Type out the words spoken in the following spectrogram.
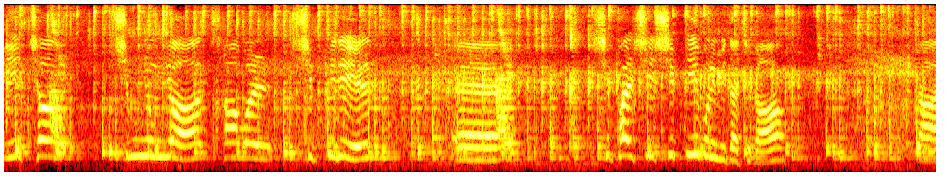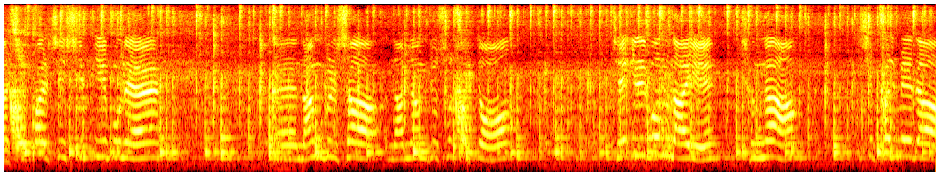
2016년 4월 11일 에, 18시 12분입니다 지금. 자 18시 12분에 남굴사 남양주 수석동 제1번 라인 청남 18m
